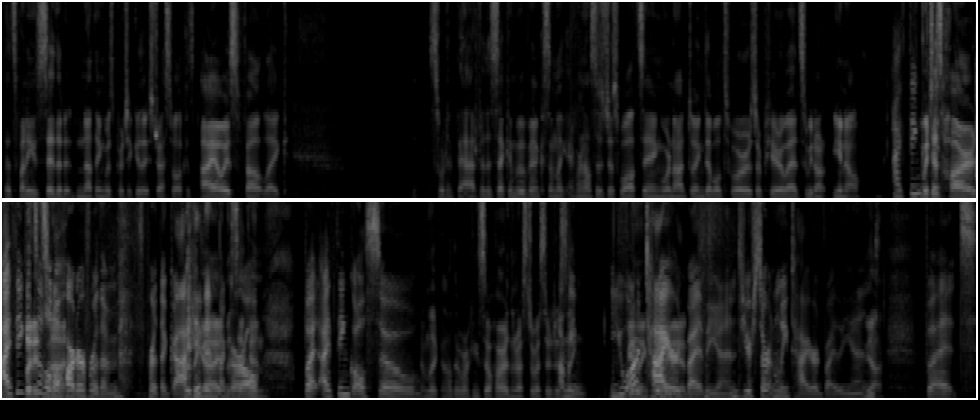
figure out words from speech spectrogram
That's funny you say that it, nothing was particularly stressful because I always felt like sort of bad for the second movement because I'm like everyone else is just waltzing. We're not doing double tours or pirouettes. We don't, you know, I think which that- is hard. I think but it's, a little harder for them for the guy, for the guy than the the girl. second. But I think also, I'm like, oh, they're working so hard, and the rest of us are just I like, mean, you are the tired by the end. You're certainly tired by the end. Yeah. But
